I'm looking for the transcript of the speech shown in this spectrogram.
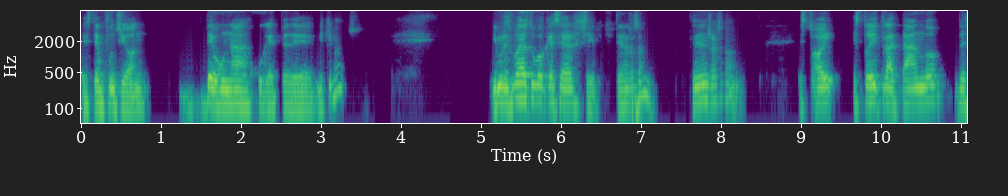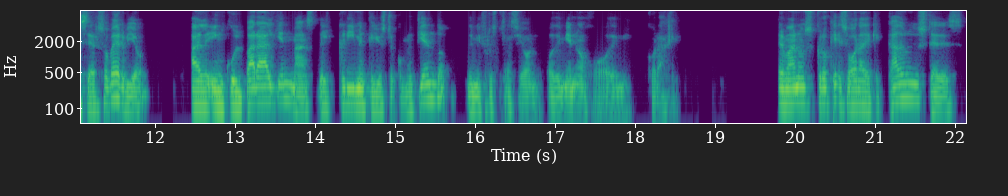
esté en función de una juguete de Mickey Mouse. Y mi respuesta tuvo que ser, sí, tienes razón, tienes razón. Estoy, estoy tratando de ser soberbio al inculpar a alguien más del crimen que yo estoy cometiendo, de mi frustración o de mi enojo o de mi coraje. Hermanos, creo que es hora de que cada uno de ustedes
